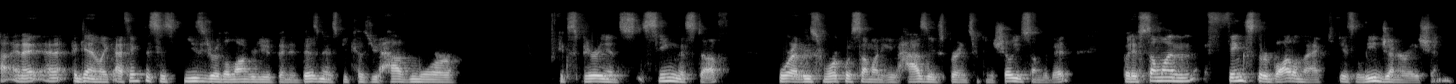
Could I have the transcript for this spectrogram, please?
uh, and, I, and again, like I think this is easier the longer you've been in business because you have more experience seeing this stuff, or at least work with someone who has the experience who can show you some of it. But if someone thinks their bottleneck is lead generation,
